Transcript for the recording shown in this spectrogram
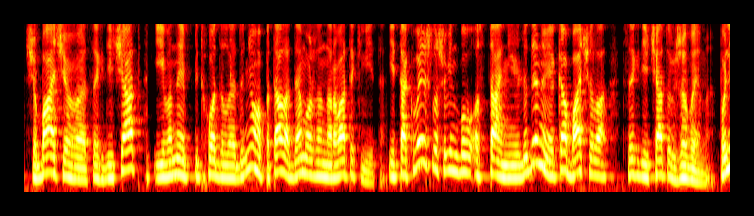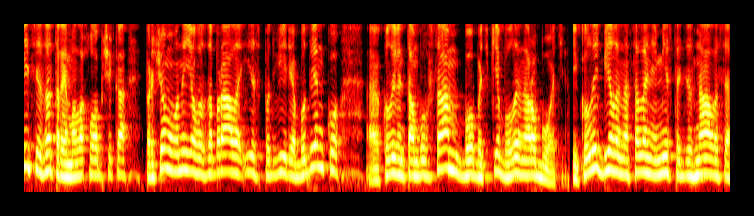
що бачив цих дівчат, і вони підходили до нього, питали, де можна нарвати квіти. І так вийшло, що він був останньою людиною, яка бачила цих дівчаток живими. Поліція затримала хлопчика, причому вони його забрали із подвір'я будинку, е, коли він там був сам, бо батьки були на роботі. І коли біле населення міста дізналося,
